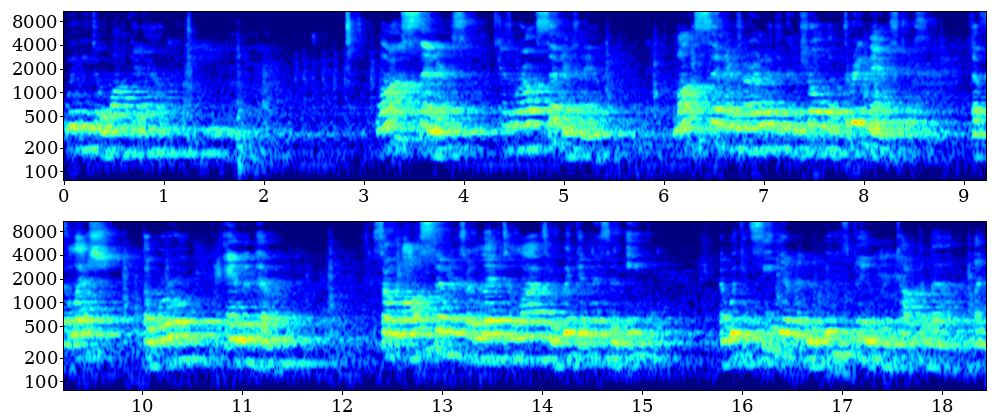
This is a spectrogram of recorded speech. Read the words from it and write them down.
We need to walk it out. Lost sinners, because we're all sinners now. Lost sinners are under the control of three masters, the flesh, the world, and the devil. Some lost sinners are led to lives of wickedness and evil. And we can see them in the newspaper and talk about it. Like,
